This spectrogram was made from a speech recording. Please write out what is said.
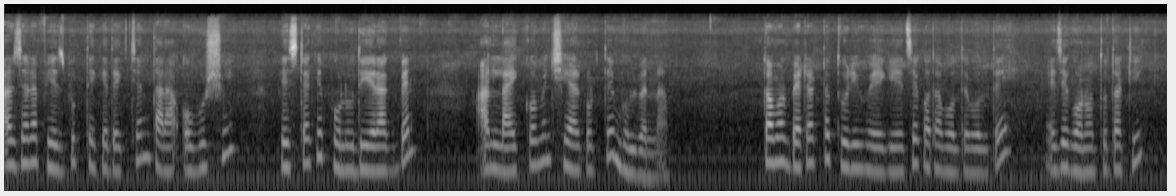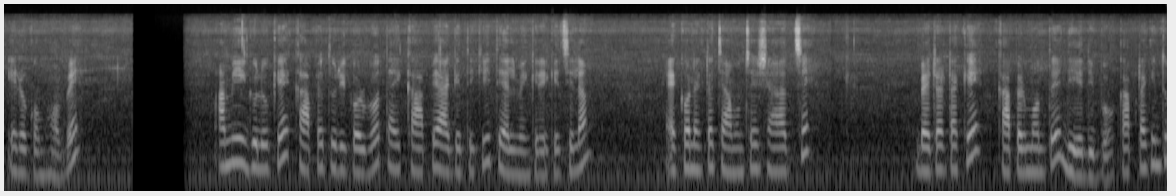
আর যারা ফেসবুক থেকে দেখছেন, তারা অবশ্যই পেজটাকে ফলো দিয়ে রাখবেন আর লাইক কমেন্ট শেয়ার করতে ভুলবেন না। তো আমার ব্যাটারটা তৈরি হয়ে গিয়েছে কথা বলতে বলতে। এই যে ঘনত্বটা ঠিক এরকম হবে। আমি এগুলোকে কাপে তৈরি করব, তাই কাপে আগে থেকেই তেল মেখে রেখেছিলাম। এখন একটা চামচের সাহায্যে ব্যাটারটাকে কাপের মধ্যে দিয়ে দিব। কাপটা কিন্তু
